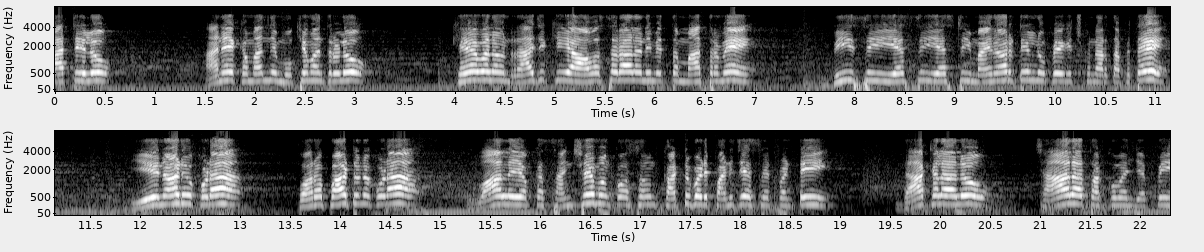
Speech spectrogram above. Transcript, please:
పార్టీలు అనేక మంది ముఖ్యమంత్రులు కేవలం రాజకీయ అవసరాల నిమిత్తం మాత్రమే బీసీ ఎస్సీ ఎస్టీ మైనారిటీలను ఉపయోగించుకున్నారు తప్పితే ఏనాడు కూడా పొరపాటున కూడా వాళ్ళ యొక్క సంక్షేమం కోసం కట్టుబడి పనిచేసినటువంటి దాఖలాలు చాలా తక్కువ అని చెప్పి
